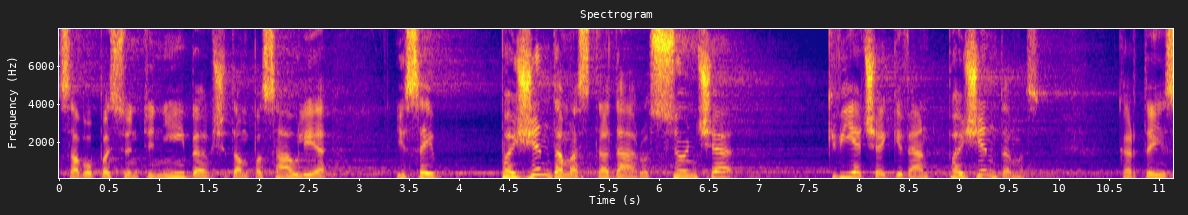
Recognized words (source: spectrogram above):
savo pasiuntinybę šitam pasaulyje, jisai pažindamas tą daro, siunčia, kviečia gyventi pažindamas. Kartais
